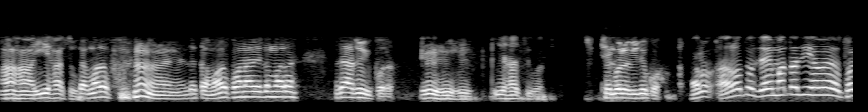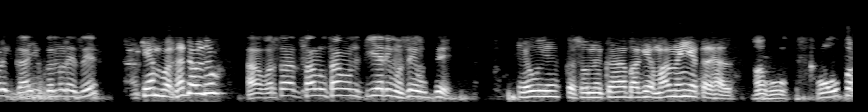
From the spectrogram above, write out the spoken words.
હા હા એ હાસુ તમારો એટલે તમારો ફોન આવે એટલે મારે રાહ જોવી પડે. હમ હમ એ સાચી વાત. બોલો બીજું કહો. હાલો હાલો તો જય માતાજી. હવે થોડીક ગાયું કંદડે છે. કેમ વરસાદ ચાલજો હા વરસાદ ચાલુ થવાની તૈયારીમાં છે છે. એવું છે? કશું નહીં કાંઈ બાકી અમારે નહીં અત્યારે હાલ. હા હા હા ઉપર.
